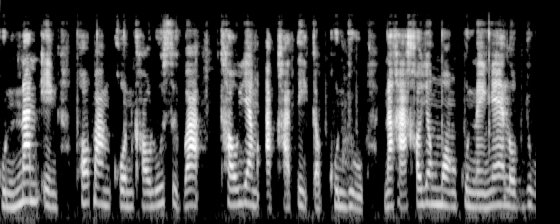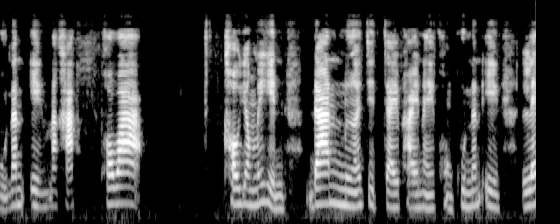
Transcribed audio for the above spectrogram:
คุณนั่นเอง เพราะบางคนเขารู้สึกว่าเขายังอคติกับคุณอยู่นะคะ เขายังมองคุณในแง่ลบอยู่นั่นเองนะคะ เพราะว่า เขายังไม่เห็นด้านเนื้อจิตใจภายในของคุณนั่นเอง และ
